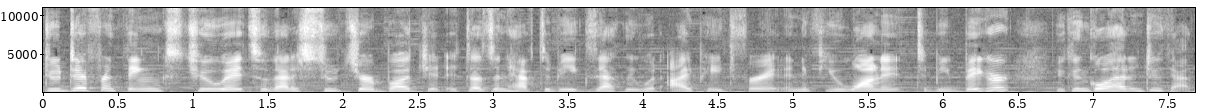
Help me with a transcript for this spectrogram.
do different things to it so that it suits your budget. It doesn't have to be exactly what I paid for it. And if you want it to be bigger, you can go ahead and do that.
